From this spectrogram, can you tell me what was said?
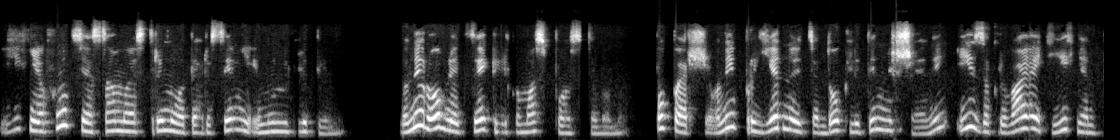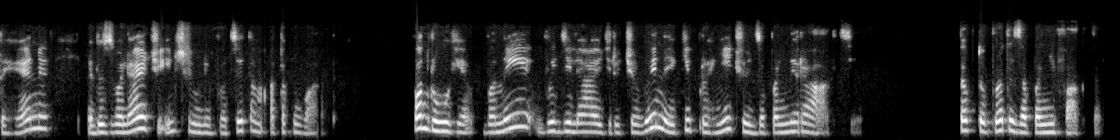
Їхня функція саме стримувати агресивні імунні клітини. Вони роблять це кількома способами. По-перше, вони приєднуються до клітин мішени і закривають їхні антигени, не дозволяючи іншим лімфоцитам атакувати. По-друге, вони виділяють речовини, які пригнічують запальні реакції, тобто протизапальні фактори.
